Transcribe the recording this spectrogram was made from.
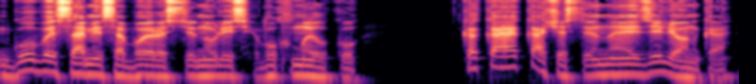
Губы сами собой растянулись в ухмылку — Какая качественная зеленка.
